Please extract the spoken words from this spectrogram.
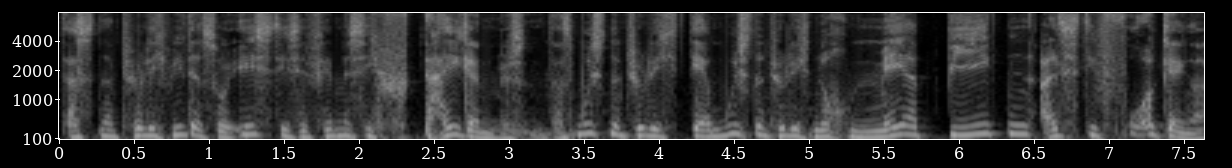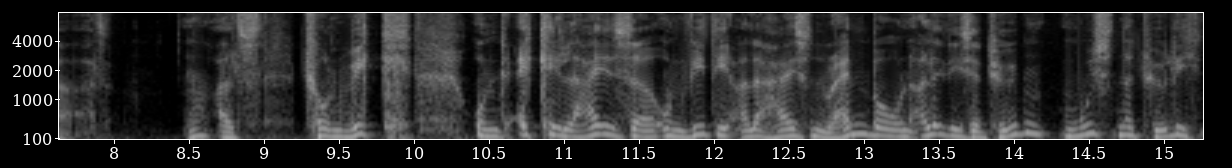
das natürlich wieder so ist, diese Filme sich steigern müssen. Das muss natürlich, der muss natürlich noch mehr bieten als die Vorgänger. Also, als John Wick und Equalizer und wie die alle heißen, Rambo und alle diese Typen, muss natürlich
